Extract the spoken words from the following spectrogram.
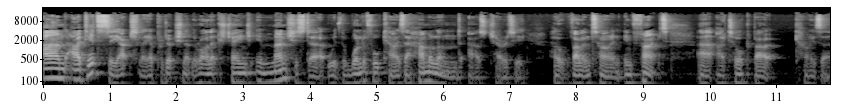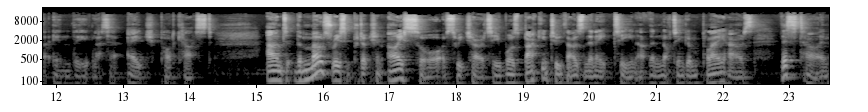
And I did see actually a production at the Royal Exchange in Manchester with the wonderful Kaisa Hammarlund as Charity Hope Valentine. In fact, uh, I talk about Kaisa in the Letter H podcast. And the most recent production I saw of Sweet Charity was back in 2018 at the Nottingham Playhouse, this time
